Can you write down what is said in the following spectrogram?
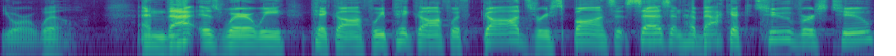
your will? And that is where we pick off. We pick off with God's response. It says in Habakkuk 2, verse 2.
